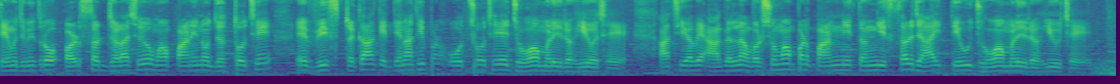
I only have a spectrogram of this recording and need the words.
તેમજ મિત્રો, અડસઠ જળાશયોમાં પાણીનો જથ્થો છે એ વીસ ટકા કે તેનાથી પણ ઓછો છે એ જોવા મળી રહ્યો છે. આથી હવે આગળના વર્ષોમાં પણ પાણીની તંગી સર્જાય તેવું જોવા મળી રહ્યું છે.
